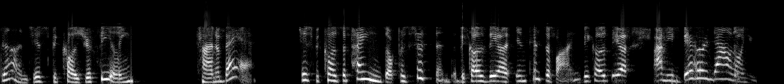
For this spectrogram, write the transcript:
done just because you're feeling kind of bad just because the pains are persistent, because they are intensifying, because they are, I mean, bearing down on you.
